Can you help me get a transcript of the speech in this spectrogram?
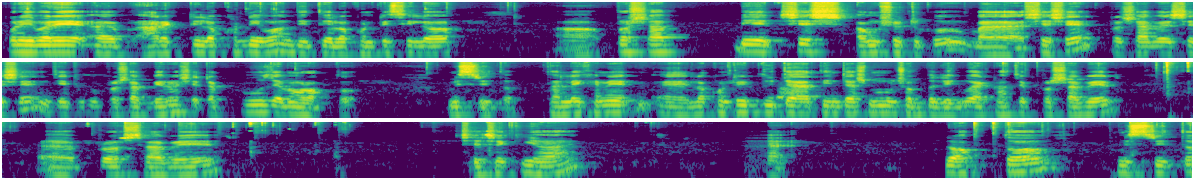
করে এবারে আরেকটি লক্ষণ নিব। দ্বিতীয় লক্ষণটি ছিল প্রস্রাবের শেষ অংশটুকু বা শেষে প্রস্রাবের শেষে যেটুকু প্রস্রাব বের হয় সেটা পুজ এবং রক্ত মিশ্রিত। তাহলে এখানে লক্ষণটির দুইটা, তিনটা মূল শব্দ লিখব। একটা হচ্ছে প্রস্রাবের প্রস্রাবের শেষে কি হয়? রক্ত মিশ্রিত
